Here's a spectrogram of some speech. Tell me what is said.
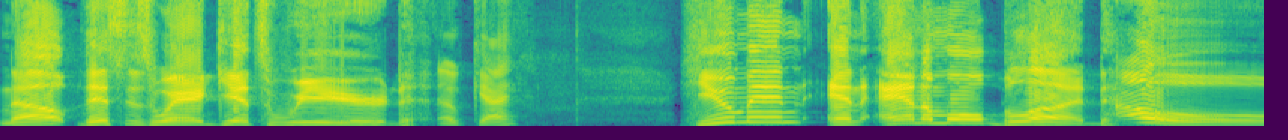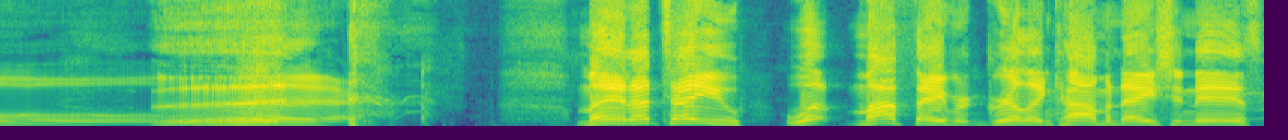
No, this is where it gets weird. Okay. Human and animal blood. Oh. Man, I tell you what my favorite grilling combination is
